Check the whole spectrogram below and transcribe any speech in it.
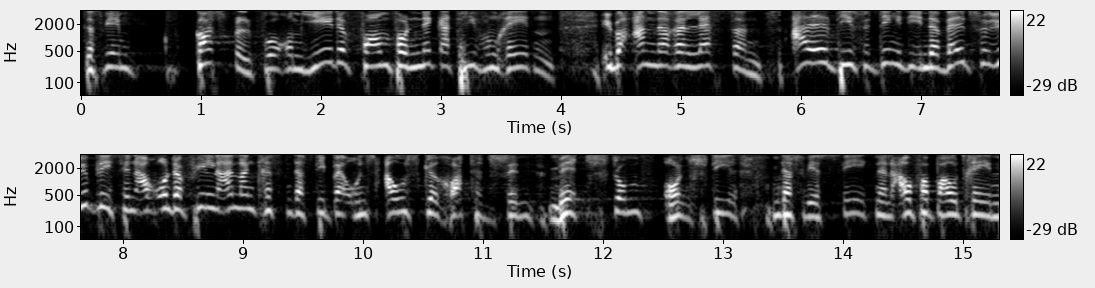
dass wir im Gospelforum jede Form von negativem Reden, über andere lästern, all diese Dinge, die in der Welt so üblich sind, auch unter vielen anderen Christen, dass die bei uns ausgerottet sind mit Stumpf und Stiel, dass wir segnen, auferbaut reden,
